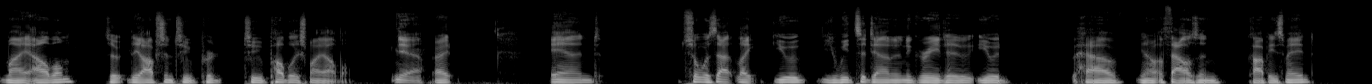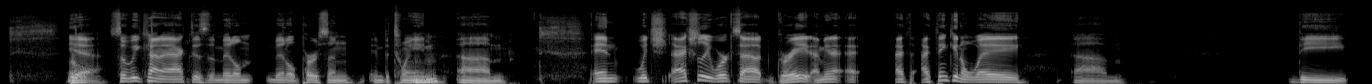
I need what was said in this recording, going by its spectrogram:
my album to the option to to publish my album, Yeah. right? And so was that like you you we'd sit down and agree to you would have you know a thousand copies made? Yeah. So we kind of act as the middle middle person in between, um, and which actually works out great. I mean, I I, th- I think in a way, um, the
